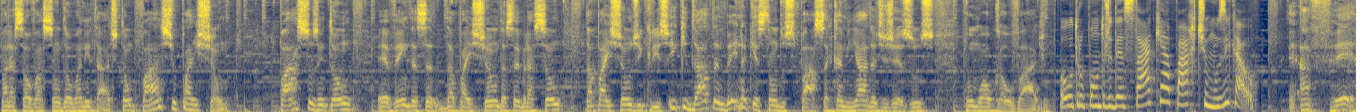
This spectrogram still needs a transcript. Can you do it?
para a salvação da humanidade. Então, passe o paixão passos, então, é, vem dessa, da paixão, da celebração da paixão de Cristo. E que dá também na questão dos passos, a caminhada de Jesus rumo ao Calvário. Outro ponto de destaque é a parte musical. É, a fé,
